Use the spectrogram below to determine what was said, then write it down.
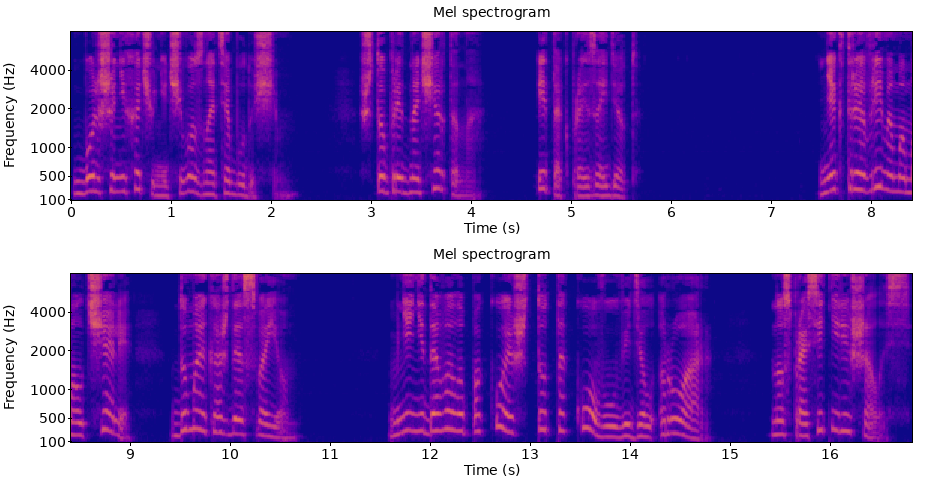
Больше не хочу ничего знать о будущем. Что предначертано, и так произойдет. Некоторое время мы молчали, думая каждый о своем. Мне не давало покоя, что такого увидел Руар, но спросить не решалась.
